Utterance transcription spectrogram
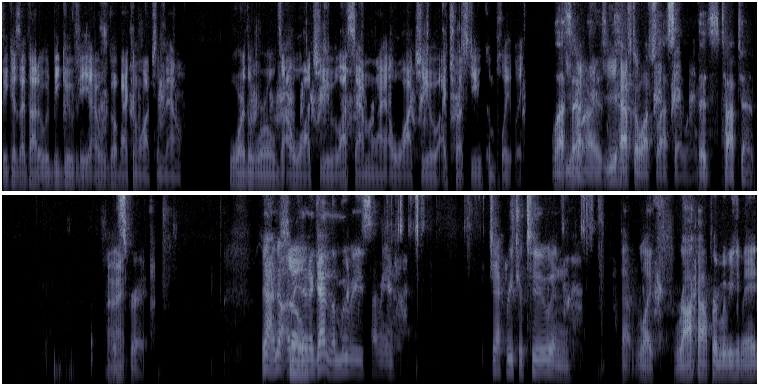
because I thought it would be goofy. I will go back and watch them now. War of the Worlds, I'll watch you. Last Samurai, I'll watch you. I trust you completely. Last You, Samurai have, is you have to watch Last Samurai. it's top ten. All it's right. great. Yeah, I know. I mean, and again, the movies. I mean, Jack Reacher two and that like rock opera movie he made.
